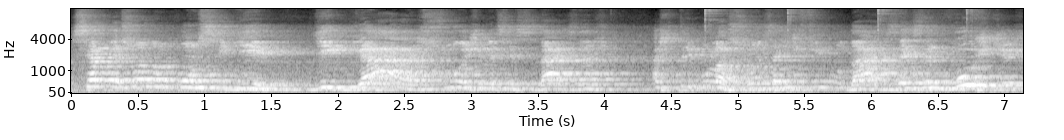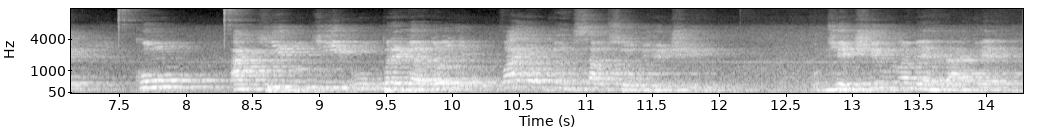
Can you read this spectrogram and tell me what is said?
Se a pessoa não conseguir ligar as suas necessidades, as, as tribulações, as dificuldades, as angústias com aquilo que o pregador vai alcançar o seu objetivo. O objetivo, na verdade, é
